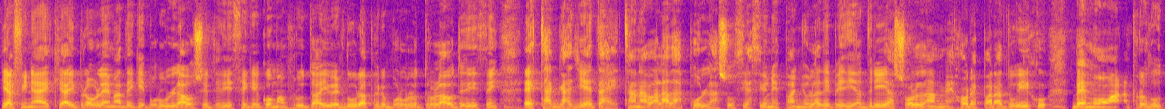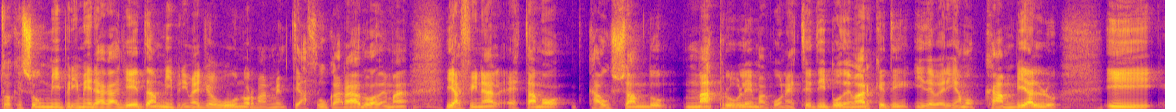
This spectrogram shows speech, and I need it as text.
y al final es que hay problemas de que por un lado se te dice que coman frutas y verduras, pero por otro lado te dicen estas galletas están avaladas por la Asociación Española de Pediatría, son las mejores para tu hijo, vemos productos que son mi primera galleta, mi primer yogur, normalmente azucarado además, y al final estamos causando más problemas con este tipo de marketing y deberíamos cambiarlo y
